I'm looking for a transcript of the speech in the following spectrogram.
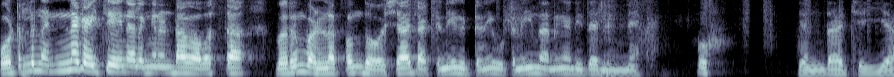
ഹോട്ടലിൽ നിന്ന് തന്നെ കഴിച്ചു കഴിഞ്ഞാൽ എങ്ങനെ ഉണ്ടാവും അവസ്ഥ? വെറും വെള്ളപ്പം ദോശ ചട്ടണി കിട്ടണി കുട്ടണി എന്ന് പറഞ്ഞാൽ ഇതന്നെ. ഓഹ് എന്താ ചെയ്യാ?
